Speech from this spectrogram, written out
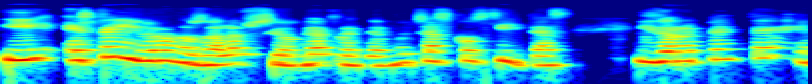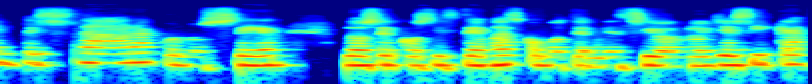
Y este libro nos da la opción de aprender muchas cositas y de repente empezar a conocer los ecosistemas, como te menciono, Jessica,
